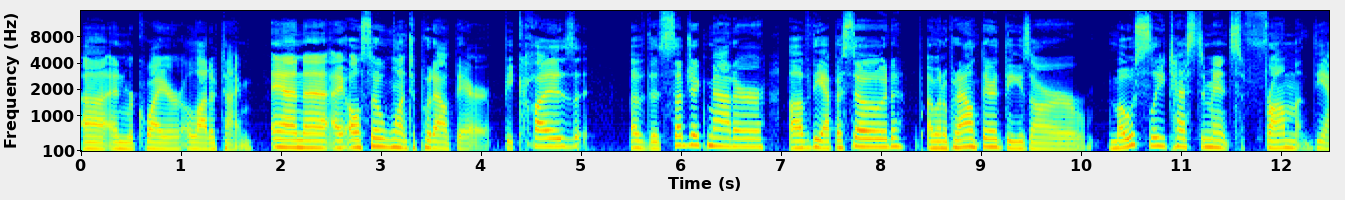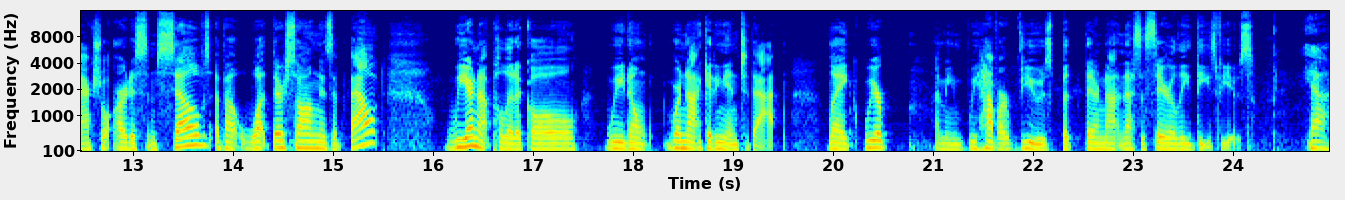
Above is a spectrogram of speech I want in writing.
Uh, and require a lot of time. And uh, I also want to put out there because of the subject matter of the episode, I want to put out there these are mostly testaments from the actual artists themselves about what their song is about. We are not political. We don't we're not getting into that. Like we're I mean, we have our views, but they're not necessarily these views. Yeah,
